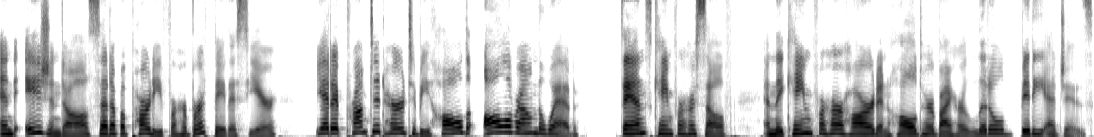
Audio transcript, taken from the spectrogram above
And Asian Doll set up a party for her birthday this year, yet it prompted her to be hauled all around the web. Fans came for herself, and they came for her hard and hauled her by her little bitty edges.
